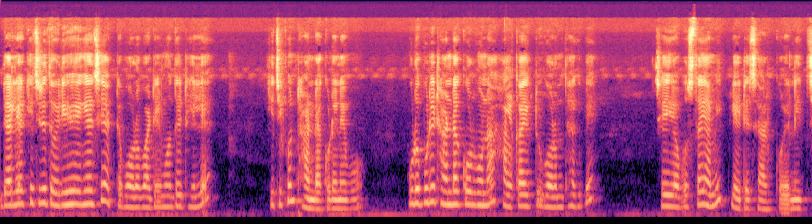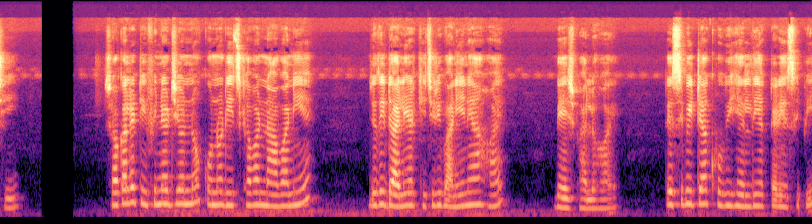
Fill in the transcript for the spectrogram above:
ডালিয়ার খিচুড়ি তৈরি হয়ে গেছে, একটা বড় বাটির মধ্যে ঢেলে কিছুক্ষণ ঠান্ডা করে নেব। পুরোপুরি ঠান্ডা করব না, হালকা একটু গরম থাকবে। সেই অবস্থায় আমি প্লেটে সার্ভ করে নিচ্ছি। সকালে টিফিনের জন্য কোনো রিচ খাবার না বানিয়ে যদি ডালিয়ার খিচুড়ি বানিয়ে নেওয়া হয়, বেশ ভালো হয়। রেসিপিটা খুবই হেলদি একটা রেসিপি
